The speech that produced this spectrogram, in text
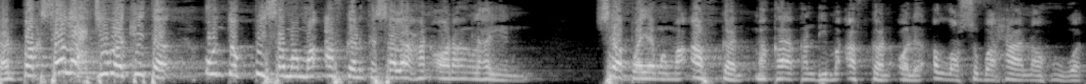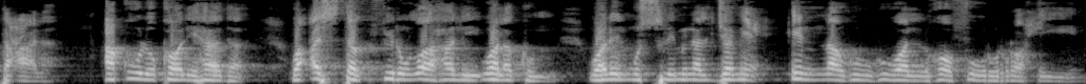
Dan paksalah jiwa kita untuk bisa memaafkan kesalahan orang lain. Siapa yang memaafkan, maka akan dimaafkan oleh Allah Subhanahu wa taala. Aku qouli hadza wa astaghfirullah li wa lakum muslimin al jami' innahu huwal ghafurur rahim.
